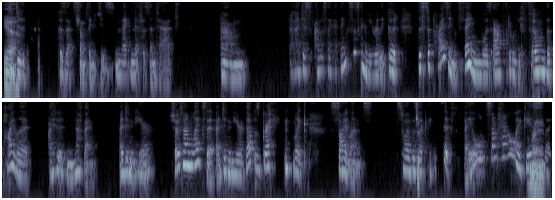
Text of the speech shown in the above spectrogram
yeah. to do that because that's something she's magnificent at um and i just i was like i think this is going to be really good the surprising thing was after we filmed the pilot i heard nothing i didn't hear showtime likes it i didn't hear that was great like silence so i was just, like i guess it failed somehow i guess right. like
